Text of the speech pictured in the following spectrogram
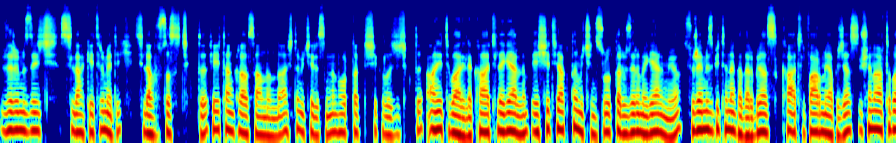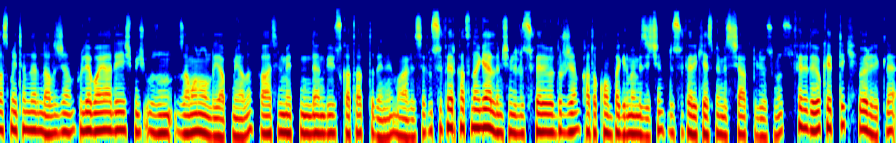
Üzerimizde hiç silah getirmedik. Silah ustası çıktı. Şeytan kral sandığında açtım içerisinden hortlak dişi kılıcı çıktı. An itibariyle katile geldim. Dehşet yaktığım için slotlar üzerime gelmiyor. Süremiz bitene kadar biraz katil farmı yapacağız. Düşen artı basma itemlerini de alacağım. Kule bayağı değişmiş. Uzun zaman oldu yapmayalı. Katil metninden bir üst kat attı beni maalesef. Lucifer katına geldim. Şimdi Lucifer'i öldüreceğim. Katakompa girmemiz için. Lucifer'i kesmemiz şart biliyorsunuz. Lucifer'i de yok ettik. Böylelikle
